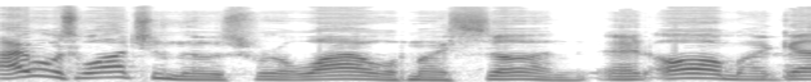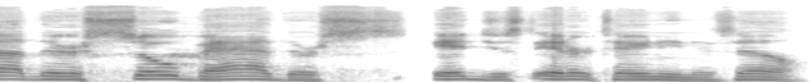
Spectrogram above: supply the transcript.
I was watching those for a while with my son, and oh my god, they're so bad. They're it just entertaining as hell.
